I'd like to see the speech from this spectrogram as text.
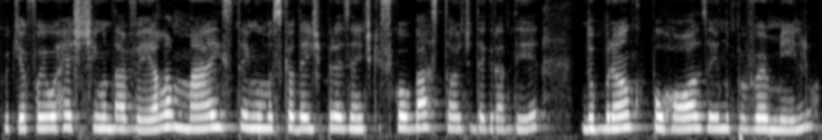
porque foi o restinho da vela, mas tem umas que eu dei de presente que ficou bastante degradê, do branco pro rosa indo pro vermelho.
